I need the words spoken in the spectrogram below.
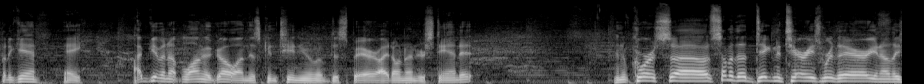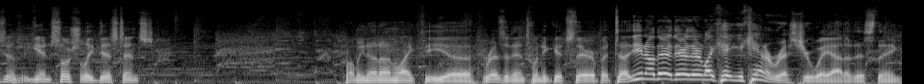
But again, hey, I've given up long ago on this continuum of despair. I don't understand it. And of course, uh, some of the dignitaries were there. You know, they again socially distanced. Probably not unlike the uh, residents when it gets there, but uh, you know, they're they're they're like, hey, you can't arrest your way out of this thing.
